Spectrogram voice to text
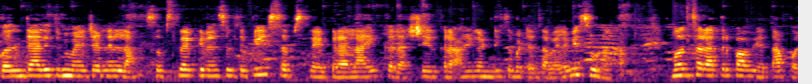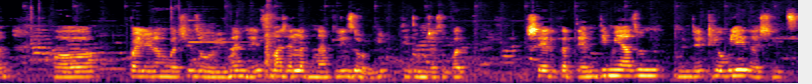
पण त्याआधी तुम्ही माझ्या चॅनलला सबस्क्राईब केलं नसेल तर प्लीज सबस्क्राईब करा लाईक करा शेअर करा आणि घंटीचं बटन दाबायला विसरू नका. मग चला तर पाहूयात आपण पहिली नंबरची जोडवी म्हणजेच माझ्या लग्नातली जोडवी. ती तुमच्यासोबत शेअर करते. आणि ती मी अजून म्हणजे ठेवली आहे तशीच.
